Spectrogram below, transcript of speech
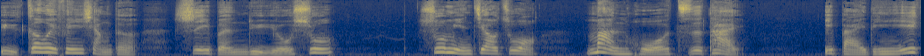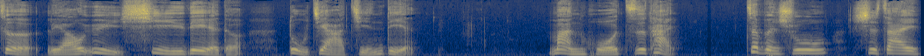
与各位分享的是一本旅游书，书名叫做《慢活姿态：一百零一个疗愈系列的度假景点》。慢活姿态这本书。是在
